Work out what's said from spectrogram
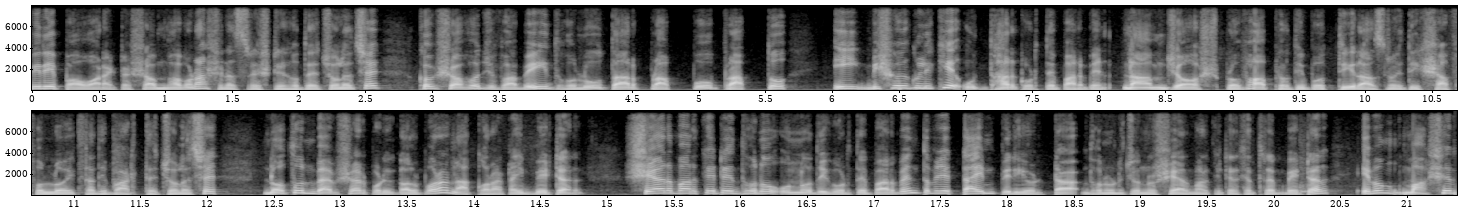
ফিরে পাওয়ার একটা সম্ভাবনা সেটা সৃষ্টি হতে চলেছে। খুব সহজভাবেই ধনু তার প্রাপ্য প্রাপ্ত এই বিষয়গুলিকে উদ্ধার করতে পারবেন। নাম, যশ, প্রভাব, প্রতিপত্তি, রাজনৈতিক সাফল্য ইত্যাদি বাড়তে চলেছে। নতুন ব্যবসার পরিকল্পনা না করাটাই বেটার শেয়ার মার্কেটে ধনু উন্নতি করতে পারবেন, তবে যে টাইম পিরিয়ডটা ধনুর জন্য শেয়ার মার্কেটের ক্ষেত্রে বেটার এবং মাসের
